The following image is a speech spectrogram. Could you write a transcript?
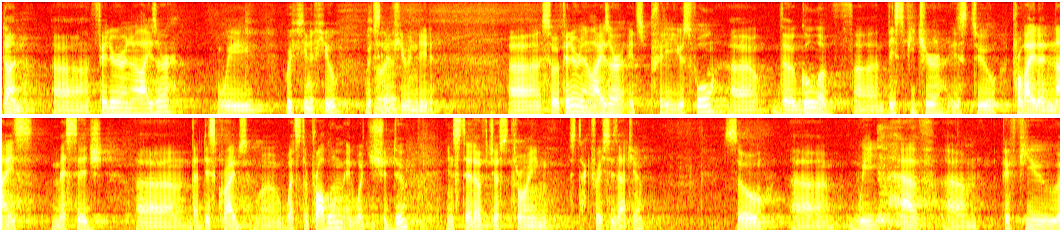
Done. Uh, failure analyzer, we We've seen a few. We've So, seen a few indeed. Uh, so a failure analyzer, it's pretty useful. Uh, the goal of uh, this feature is to provide a nice message uh, that describes uh, what's the problem and what you should do instead of just throwing stack traces at you. So we have um, a few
